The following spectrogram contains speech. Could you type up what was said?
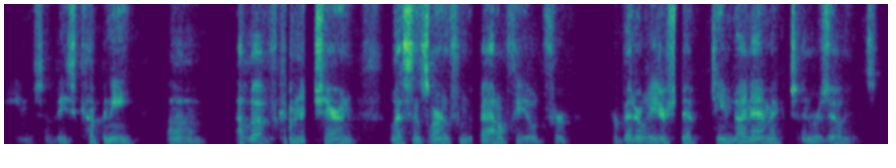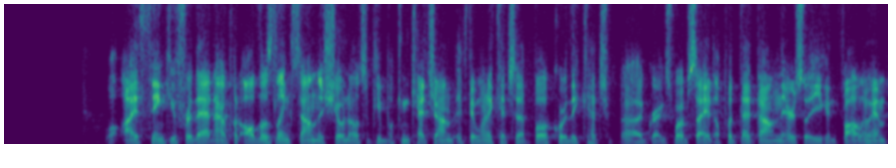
team, somebody's company, um, I love coming and sharing lessons learned from the battlefield for, for better leadership, team dynamics, and resilience. Well, I thank you for that. And I'll put all those links down in the show notes so people can catch on if they want to catch that book or they catch uh, Greg's website. I'll put that down there so you can follow him.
